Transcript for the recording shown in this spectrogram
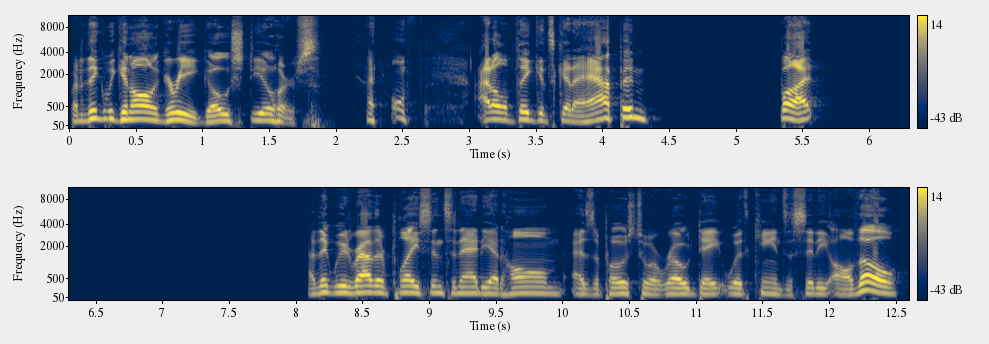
But I think we can all agree, go Steelers. I don't I don't think it's going to happen. But I think we'd rather play Cincinnati at home as opposed to a road date with Kansas City, although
